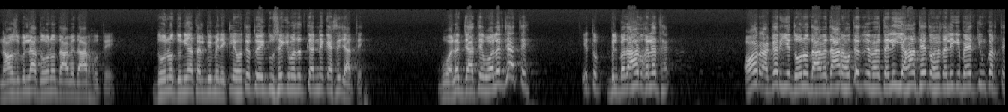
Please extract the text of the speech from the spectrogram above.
ناوز باللہ دونوں دعوے دار ہوتے، دونوں دنیا طلبی میں نکلے ہوتے تو ایک دوسرے کی مدد کرنے کیسے جاتے؟ وہ الگ جاتے، وہ الگ جاتے۔ یہ تو بالبداحت غلط ہے۔ اور اگر یہ دونوں دعوے دار ہوتے تو جب حضرت علی یہاں تھے تو حضرت علی کی بیعت کیوں کرتے؟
